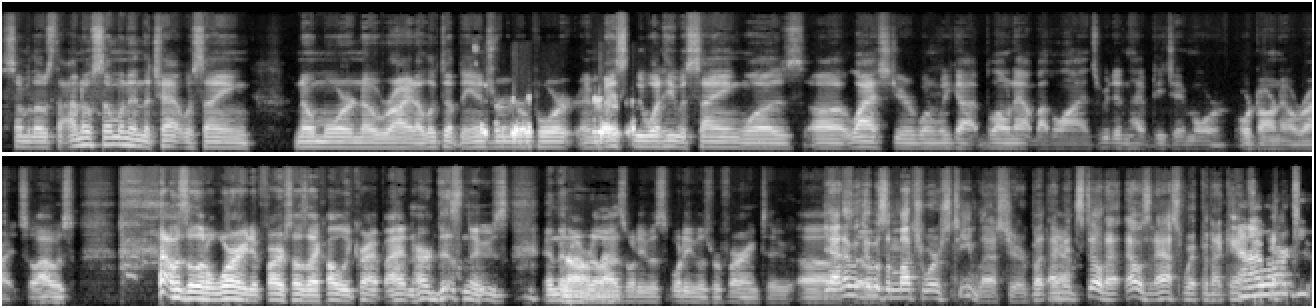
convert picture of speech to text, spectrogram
some of those. Th- I know someone in the chat was saying no more, no right. I looked up the injury report, and basically what he was saying was uh last year when we got blown out by the Lions, we didn't have DJ Moore or Darnell Wright. So I was I was a little worried at first. I was like, "Holy crap! I hadn't heard this news," and then No, I man. realized what he was what he was referring to. Uh, yeah, and it, was- so- it was a much worse team last year, but I mean, still that that was an ass whipping. I can't. And I would argue,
